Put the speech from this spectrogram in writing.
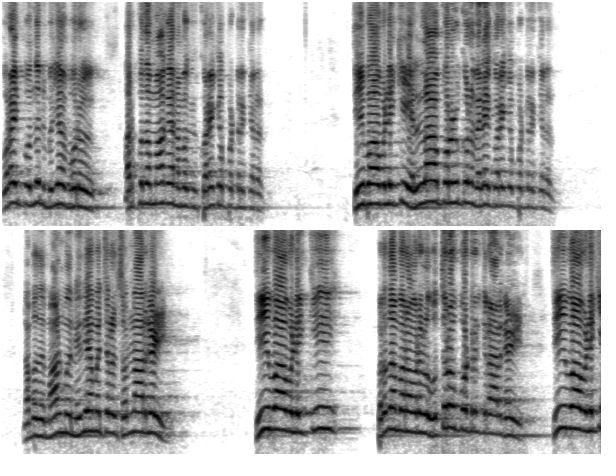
குறைப்பு வந்து மிக ஒரு அற்புதமாக நமக்கு குறைக்கப்பட்டிருக்கிறது. தீபாவளிக்கு எல்லா பொருட்களும் விலை குறைக்கப்பட்டிருக்கிறது. நமது மாண்பு நிதியமைச்சர்கள் சொன்னார்கள் தீபாவளிக்கு பிரதமர் அவர்கள் உத்தரவு போட்டிருக்கிறார்கள் தீபாவளிக்கு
